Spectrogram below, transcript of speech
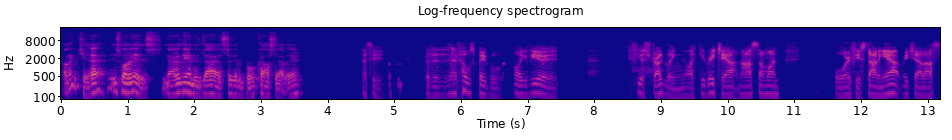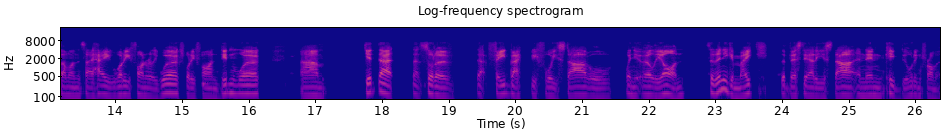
I don't care. It's what it is. You know, at the end of the day, I still got a broadcast out there. That's it. But it, it helps people. Like if you if you're struggling, like you reach out and ask someone, or if you're starting out, reach out, ask someone and say, hey, what do you find really works? What do you find didn't work? Um, get that that sort of that feedback before you start or when you're early on, so then you can make the best out of your start and then keep building from it.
